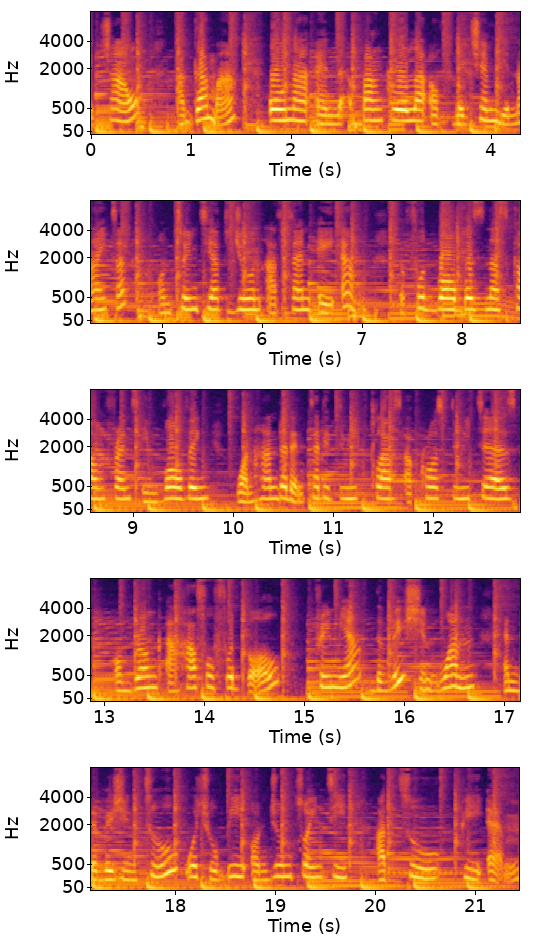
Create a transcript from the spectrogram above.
Achiaw, Agama, owner and bankroller of Bechem United, on 20th June at 10 a.m. The football business conference involving 133 clubs across three tiers of Brong Ahafo football, Premier, Division 1, and Division 2, which will be on June 20 at 2 p.m.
